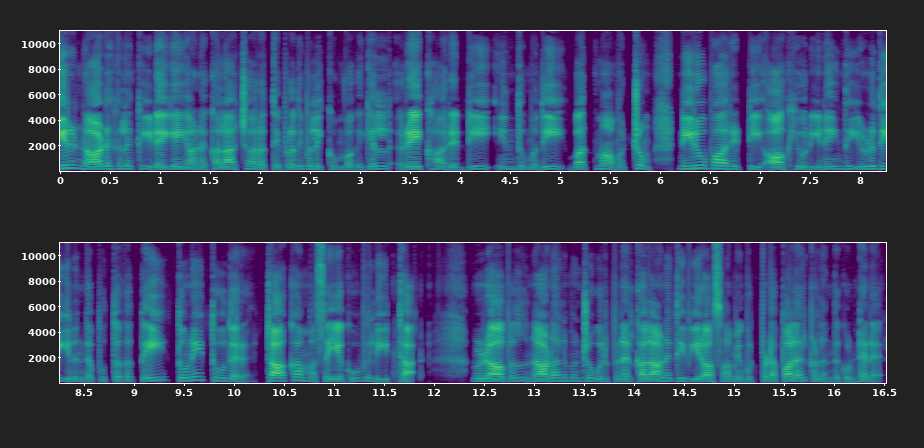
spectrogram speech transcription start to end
இரு நாடுகளுக்கு இடையேயான கலாச்சாரத்தை பிரதிபலிக்கும் வகையில் ரேகா ரெட்டி இந்துமதி பத்மா மற்றும் நிரூபா ரெட்டி ஆகியோர் இணைந்து எழுதியிருந்த புத்தகத்தை துணை தூதர் டாகா மசையகு வெளியிட்டார். விழாவில் நாடாளுமன்ற உறுப்பினர் கலாநிதி வீராசாமி உட்பட பலர் கலந்து கொண்டனர்.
